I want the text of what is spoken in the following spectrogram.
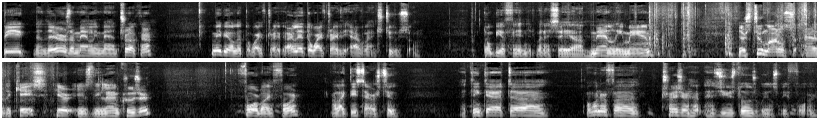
big, now there's a manly man truck, huh? Maybe I'll let the wife drive. I let the wife drive the Avalanche too, so don't be offended when I say uh, manly man. There's two models out of the case. Here is the Land Cruiser 4x4. I like these tires too. I think that, uh, I wonder if uh, Treasure Hunt has used those wheels before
